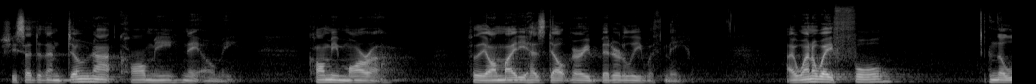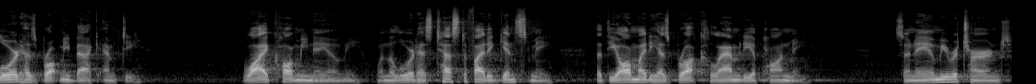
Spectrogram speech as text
She said to them, Do not call me Naomi. Call me Mara for the Almighty has dealt very bitterly with me. I went away full, and the Lord has brought me back empty. Why call me Naomi, when the Lord has testified against me that the Almighty has brought calamity upon me? So Naomi returned,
